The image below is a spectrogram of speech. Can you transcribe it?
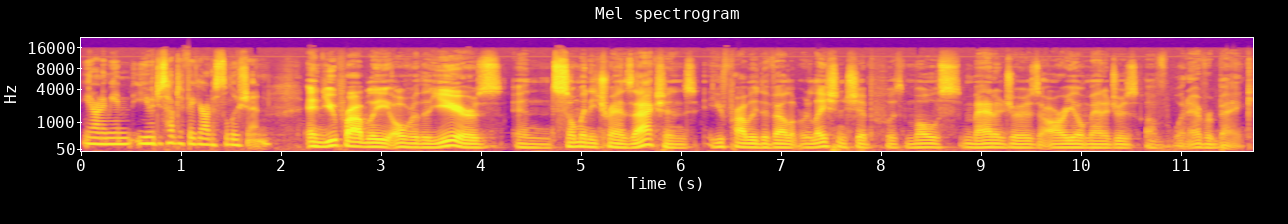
you know what i mean? You just have to figure out a solution. And you probably over the years and so many transactions, you've probably developed relationship with most managers, REO managers of whatever bank.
